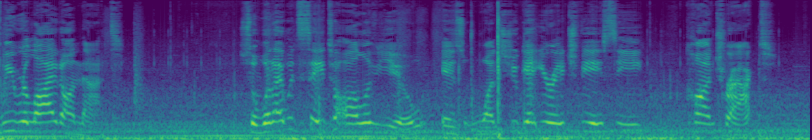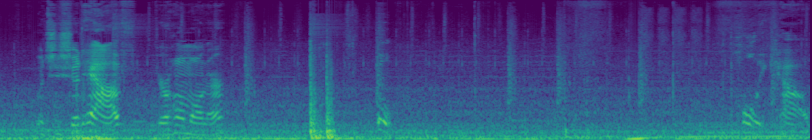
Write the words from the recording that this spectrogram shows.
we relied on that. So, what I would say to all of you is once you get your HVAC contract, which you should have if you're a homeowner, oh, holy cow.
